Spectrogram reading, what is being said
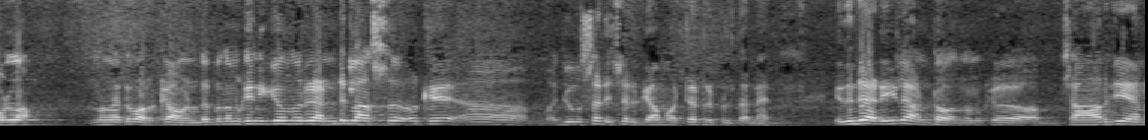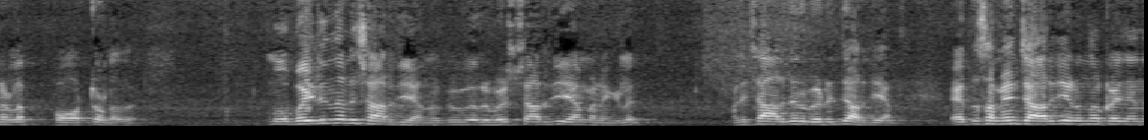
കൊള്ളാം. നന്നായിട്ട് വർക്ക് ആവുന്നുണ്ട് ഇപ്പോൾ നമുക്ക് എനിക്ക് തോന്നുന്നു രണ്ട് ഗ്ലാസ് ഒക്കെ ജ്യൂസ് അടിച്ചെടുക്കാം ഒറ്റ ട്രിപ്പിൽ തന്നെ. ഇതിന്റെ അടിയിലാണ് കേട്ടോ നമുക്ക് ചാർജ് ചെയ്യാനുള്ള പോർട്ടുള്ളത് മൊബൈലിൽ നിന്ന് തന്നെ ചാർജ് ചെയ്യാം. നമുക്ക് റിവേഴ്സ് ചാർജ് ചെയ്യാൻ വേണമെങ്കിൽ. അല്ലെങ്കിൽ ചാർജർ വീണ്ടും ചാർജ് ചെയ്യാം. എത്ര സമയം ചാർജ് ചെയ്യണം എന്നൊക്കെ ഞാൻ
